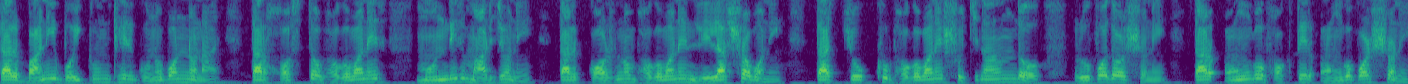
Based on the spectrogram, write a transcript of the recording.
তার বাণী বৈকুণ্ঠের গুণবর্ণনায়, তার হস্ত ভগবানের মন্দির মার্জনে, তার কর্ণ ভগবানের লীলাশ্রবণে, তার চক্ষু ভগবানের সচিনানন্দ রূপদর্শনে, তার অঙ্গ ভক্তের অঙ্গপর্ষণে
